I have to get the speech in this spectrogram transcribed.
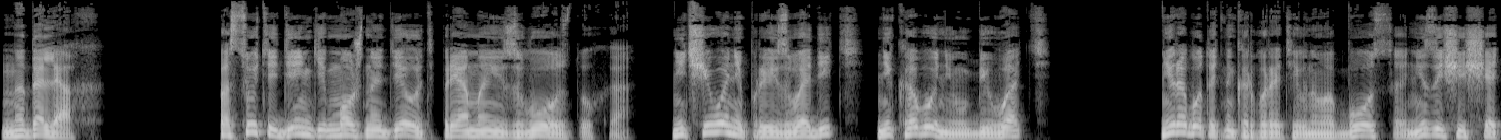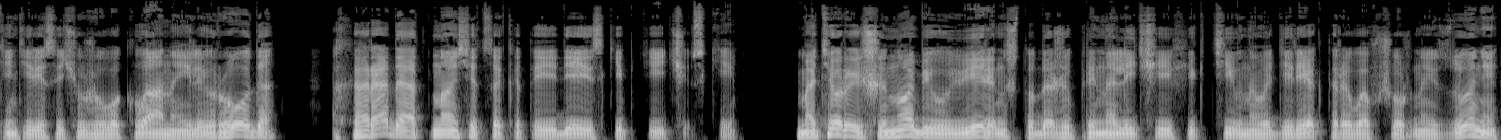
на долях. По сути, деньги можно делать прямо из воздуха. Ничего не производить, никого не убивать. Не работать на корпоративного босса, не защищать интересы чужого клана или рода. Харада относится к этой идее скептически. Матерый шиноби уверен, что даже при наличии эффективного директора в офшорной зоне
